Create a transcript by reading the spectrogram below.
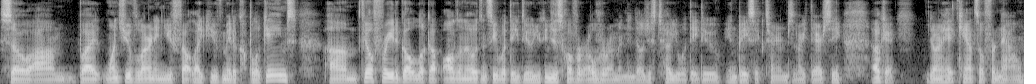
So, um, but once you've learned and you felt like you've made a couple of games, um, feel free to go look up all the nodes and see what they do. You can just hover over them and then they'll just tell you what they do in basic terms right there. See? Okay. You're to hit cancel for now.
